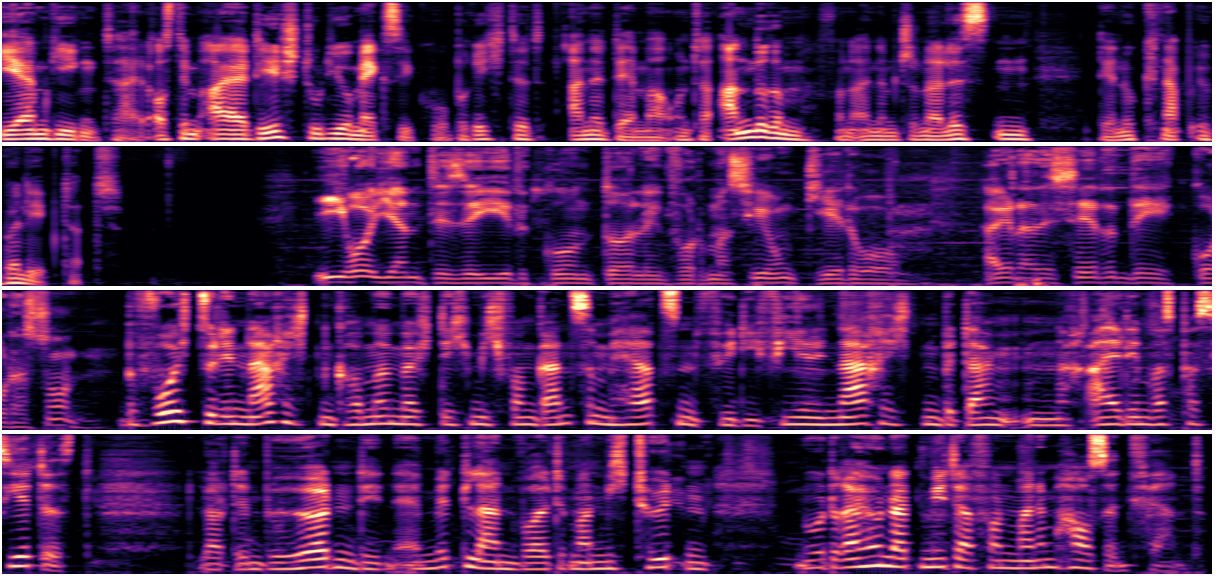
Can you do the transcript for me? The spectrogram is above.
eher im Gegenteil. Aus dem ARD-Studio Mexiko berichtet Anne Dämmer unter anderem von einem Journalisten, der nur knapp überlebt hat. Bevor ich zu den Nachrichten komme, möchte ich mich von ganzem Herzen für die vielen Nachrichten bedanken, nach all dem, was passiert ist. Laut den Behörden, den Ermittlern, wollte man mich töten, nur 300 Meter von meinem Haus entfernt.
